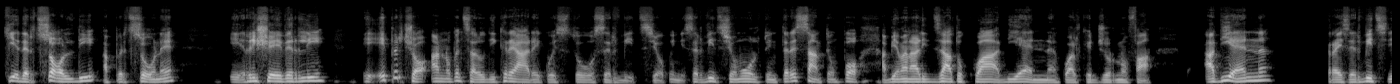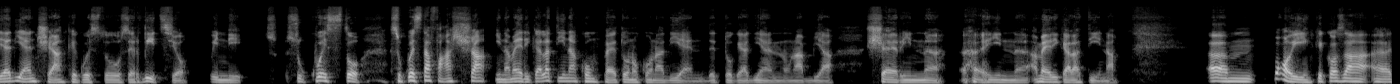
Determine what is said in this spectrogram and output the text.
chieder soldi a persone e riceverli e, e, perciò hanno pensato di creare questo servizio. Quindi servizio molto interessante, un po' abbiamo analizzato qua ADN qualche giorno fa. ADN, tra i servizi di ADN c'è anche questo servizio, quindi su, questo, su questa fascia in America Latina competono con ADN, detto che ADN non abbia share in, uh, in America Latina. Um, poi che cosa uh,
